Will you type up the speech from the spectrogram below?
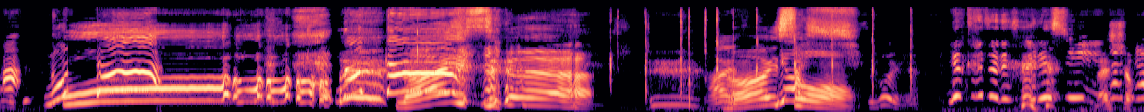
あ乗っおおナイスはナイスオン。い、すごいね。よかったです。嬉しい。ナイスショット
